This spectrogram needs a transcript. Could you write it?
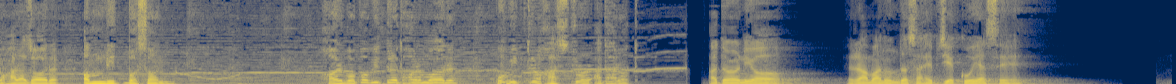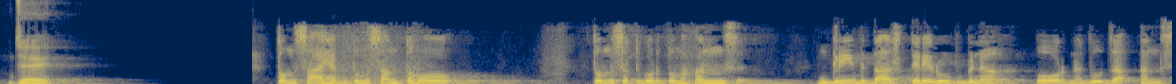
মহাৰাজৰ অমৃত বচন সৰ্বপবিত্ৰ ধৰ্মৰ পবিত্ৰ শাস্ত্ৰৰ আধাৰত আদৰণীয় ৰামানন্দ চাহেবজীয়ে কৈ আছে যে तुम साहेब तुम संत हो तुम सतगुरु तुम हंस गरीब दास तेरे रूप बिना और न दूजा अंश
